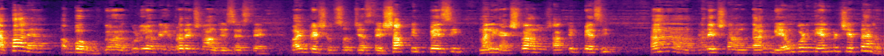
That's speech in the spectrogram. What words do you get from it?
చెప్పాలి? అబ్బో గుడిలోకి వెళ్ళి ప్రదక్షిణాలు చేసేస్తే వైబ్రేషన్స్ వచ్చేస్తే షర్ట్ తిప్పేసి మళ్ళీ ఎక్స్ట్రా షర్ట్ తిప్పేసి ఆ, ప్రదక్షిణాలు. దాన్ని మేము కూడా నేను కూడా చెప్పాను.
